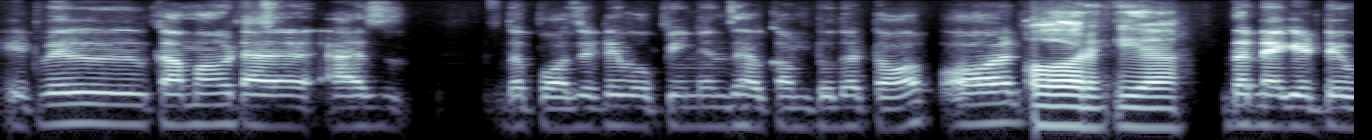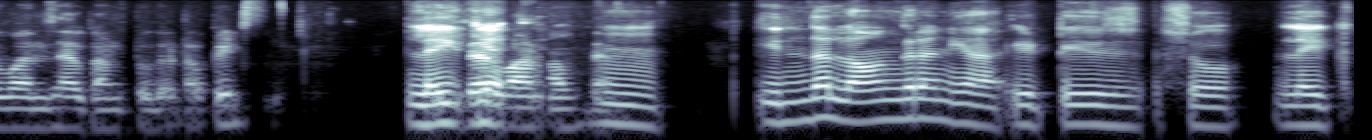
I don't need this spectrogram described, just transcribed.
it will come out uh, as the positive opinions have come to the top, or Or yeah, the negative ones have come to the top. It's like either yeah, one of them. hmm. In the long run, yeah, it is so. Like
